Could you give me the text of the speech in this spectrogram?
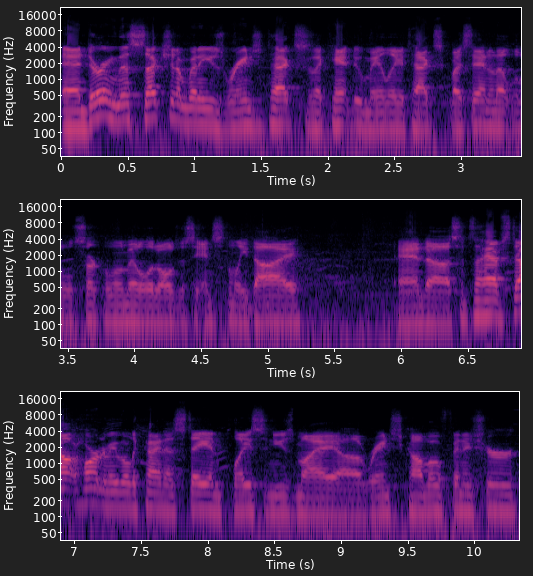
And during this section, I'm going to use range attacks because I can't do melee attacks. If I stand in that little circle in the middle, it'll just instantly die. And uh, since I have Stout Heart, I'm able to kind of stay in place and use my uh, ranged combo finisher.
